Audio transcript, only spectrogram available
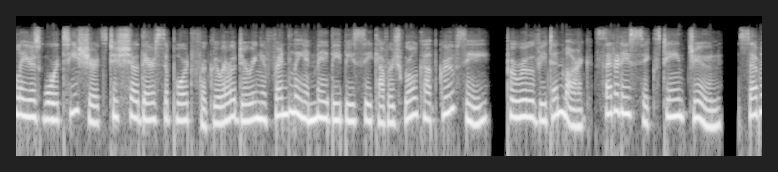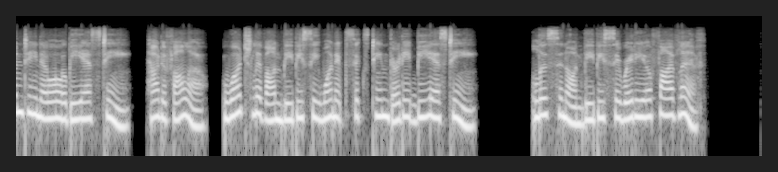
Players wore t-shirts to show their support for Guerrero during a friendly in May BBC coverage World Cup Group C, Peru v Denmark Saturday 16 June, 1700 BST. How to follow. Watch live on BBC One at 1630 BST. Listen on BBC Radio 5 Live.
